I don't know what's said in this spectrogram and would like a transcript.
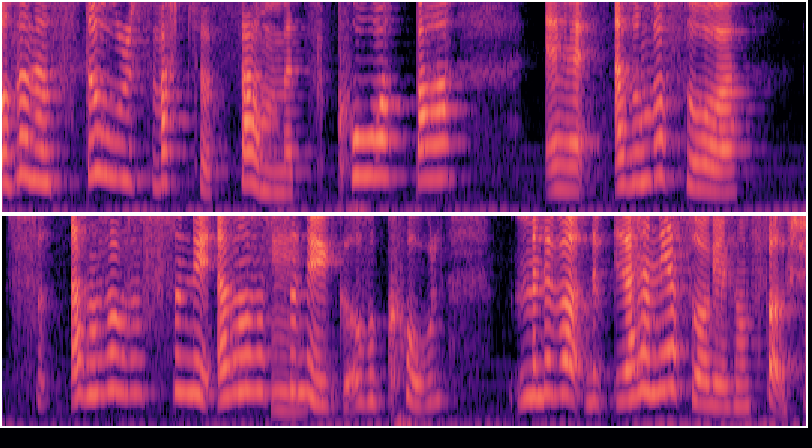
och sen en stor svart så sammetskåpa. Eh, alltså hon var så, så alltså hon såg så snygg, alltså hon var så snygg och så cool. Men det var, det var henne jag såg liksom först.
